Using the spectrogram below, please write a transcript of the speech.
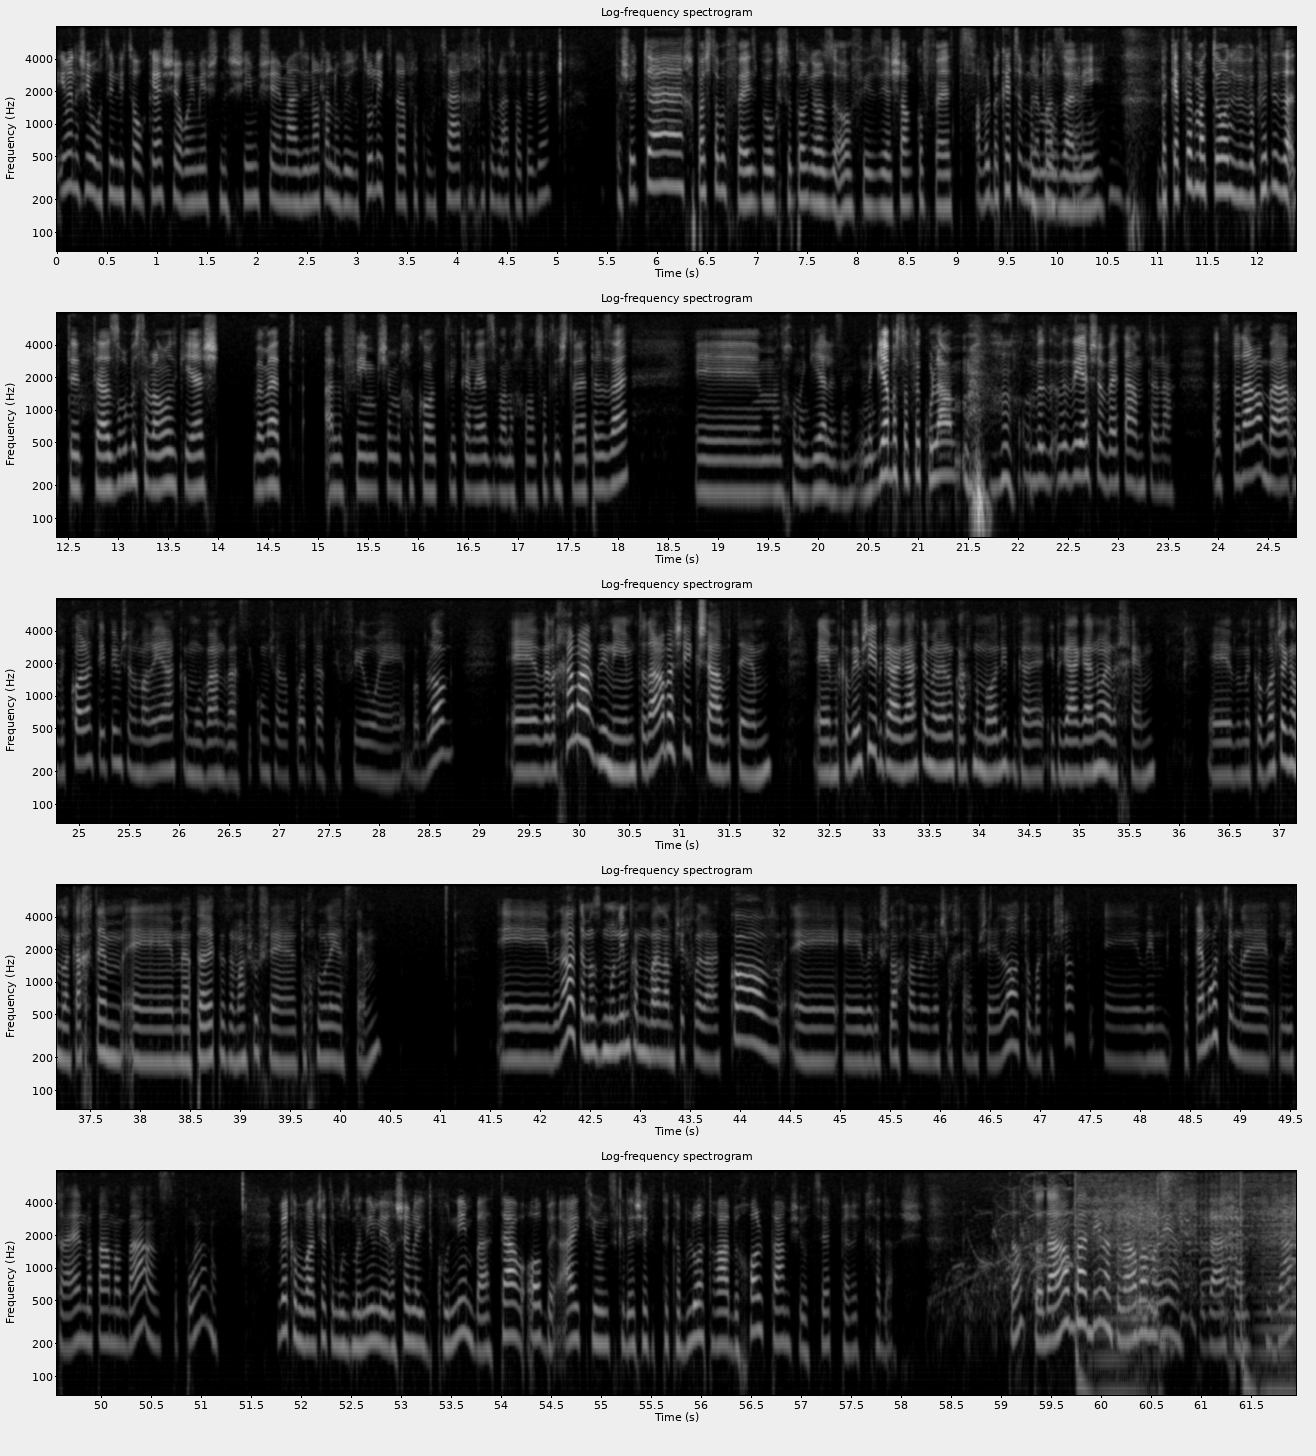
אם אנשים רוצים ליצור קשר, או אם יש נשים שמאזינות לנו וירצו להצטרף לקבוצה, איך הכי טוב לעשות את זה? פשוט חפש אותו בפייסבוק, סופר גרלס זה אופי, זה ישר קופץ. אבל בקצב מתון, למזלי. כן? בקצב מתון, ובבקשה תעזרו בסבלנות, כי יש באמת אלפים שמחכות להיכנס, ואנחנו מנסות להשתלט על זה. אמ, אנחנו נגיע לזה. נגיע בסוף לכולם. וזה יהיה שווה את ההמתנה. אז תודה רבה, וכל הטיפים של מריה, כמובן, והסיכום של הפודקאסט יופיעו uh, בבלוג. Uh, ולכם מאזינים, תודה רבה שהקשבתם. אה, מקווים שהתגעגעתם אלינו, כי אנחנו מאוד התגע... התגעגענו אליכם. אה, ומקוות שגם לקחתם אה, מהפרק הזה משהו שתוכלו ליישם. אה, וזהו, אתם מוזמנים כמובן להמשיך ולעקוב אה, אה, ולשלוח לנו אם יש לכם שאלות או בקשות. ואם אתם רוצים להתראיין בפעם הבאה, אז ספרו לנו. וכמובן שאתם מוזמנים להירשם לעדכונים באתר או ב iTunes, כדי שתקבלו התראה בכל פעם שיוצא פרק חדש. טוב, תודה רבה, דינה, תודה רבה, מריה. תודה לכם. תודה.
